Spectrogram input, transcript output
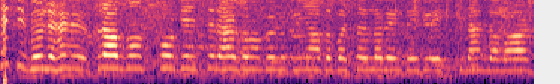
Peki böyle hani Trabzonspor gençleri her zaman böyle dünyada başarılar elde ediyor. Eskiden de vardı.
